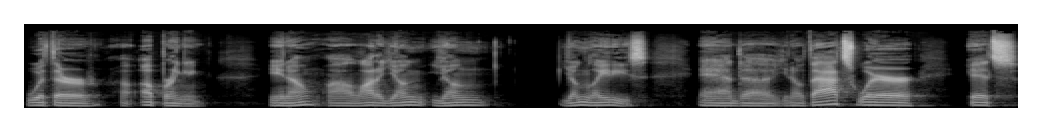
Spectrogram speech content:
with their uh, upbringing. You know, a lot of young young young ladies, and uh, you know that's where it's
